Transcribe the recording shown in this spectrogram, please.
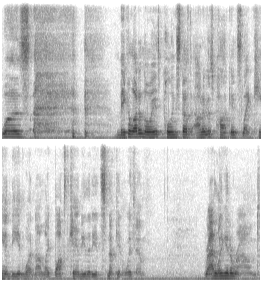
was make a lot of noise, pulling stuff out of his pockets like candy and whatnot, like boxed candy that he had snuck in with him rattling it around.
